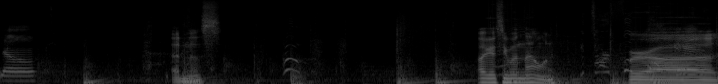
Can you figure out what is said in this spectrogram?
No. Goodness. I guess you win that one. It's our For uh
